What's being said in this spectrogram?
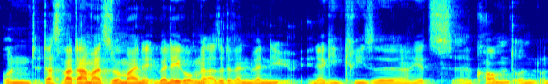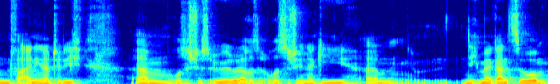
und das war damals so meine Überlegung. Ne? Also wenn, wenn die Energiekrise jetzt äh, kommt und, und vor allen Dingen natürlich ähm, russisches Öl oder russische Energie ähm, nicht mehr ganz so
